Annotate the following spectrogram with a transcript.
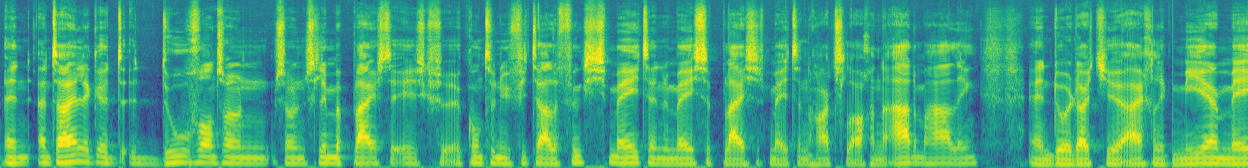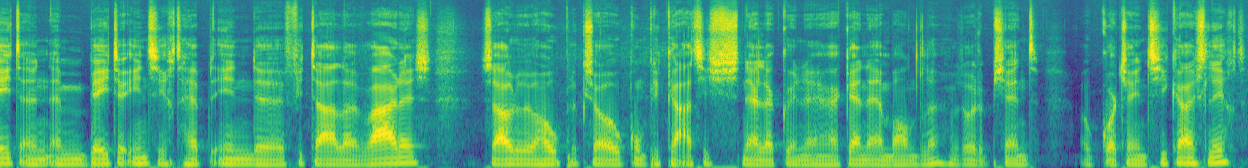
En uiteindelijk het, het doel van zo'n zo'n slimme pleister is eh, continu vitale functies meten. En de meeste pleisters meten een hartslag en een ademhaling. En doordat je eigenlijk meer meet en, en beter inzicht hebt in de vitale waardes, zouden we hopelijk zo complicaties sneller kunnen herkennen en behandelen. Waardoor de patiënt ook korter in het ziekenhuis ligt.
